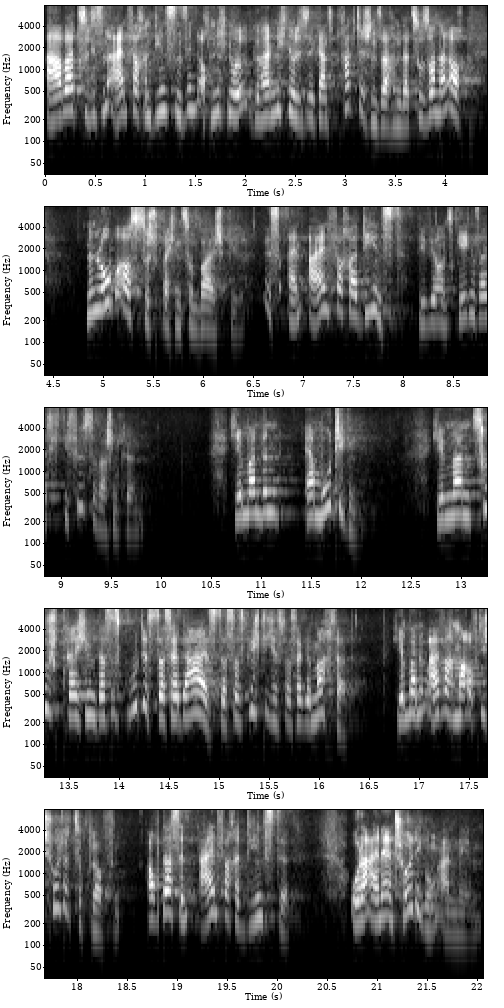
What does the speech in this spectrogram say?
Aber zu diesen einfachen Diensten sind auch nicht nur, gehören nicht nur diese ganz praktischen Sachen dazu, sondern auch ein Lob auszusprechen zum Beispiel. Ist ein einfacher Dienst, wie wir uns gegenseitig die Füße waschen können. Jemanden ermutigen, jemandem zusprechen, dass es gut ist, dass er da ist, dass das wichtig ist, was er gemacht hat. Jemandem einfach mal auf die Schulter zu klopfen. Auch das sind einfache Dienste. Oder eine Entschuldigung annehmen.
